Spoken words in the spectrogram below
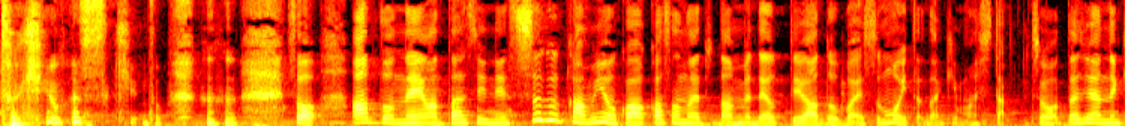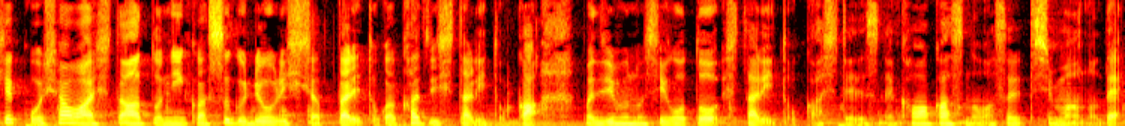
ときますけど。そう。あとね私ねすぐ髪を乾かさないとダメだよっていうアドバイスもいただきました。そう。私はね結構シャワーした後にすぐ料理しちゃったりとか家事したりとか、まあ、自分の仕事したりとかしてですね乾かすの忘れてしまうので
